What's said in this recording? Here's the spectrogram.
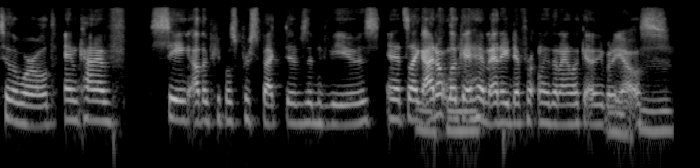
to the world and kind of seeing other people's perspectives and views. And it's like I don't look at Mhm. him any differently than I look at anybody else. Mhm.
